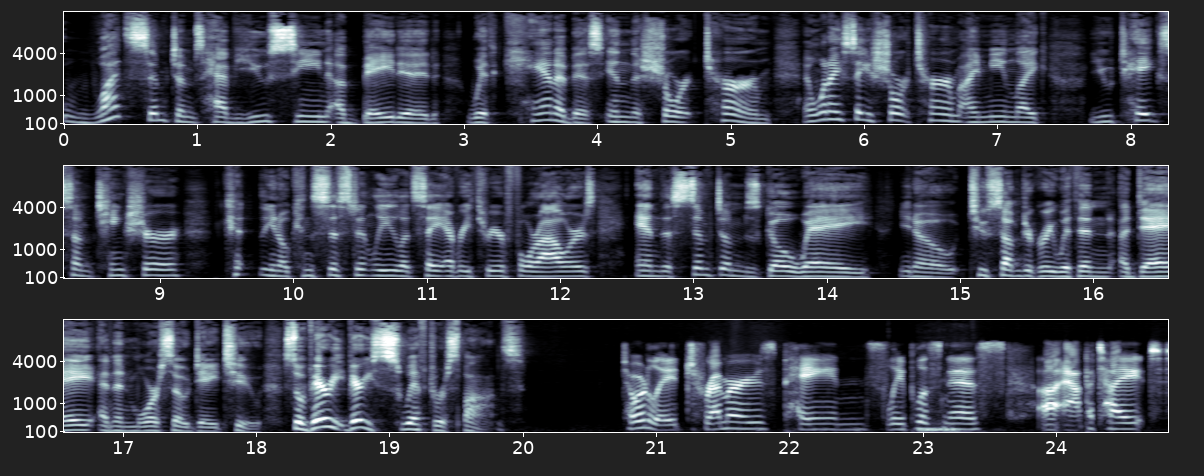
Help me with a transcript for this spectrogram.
What symptoms have you seen abated with cannabis in the short term? And when I say short term, I mean like you take some tincture, you know, consistently, let's say every 3 or 4 hours and the symptoms go away, you know, to some degree within a day and then more so day 2. So very very swift response. Totally. Tremors, pain, sleeplessness, uh, appetite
